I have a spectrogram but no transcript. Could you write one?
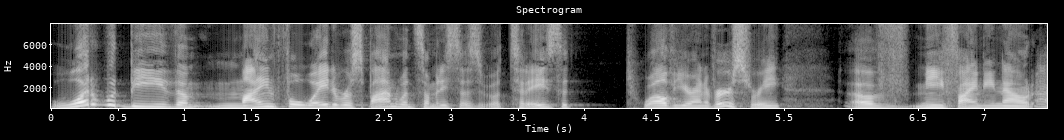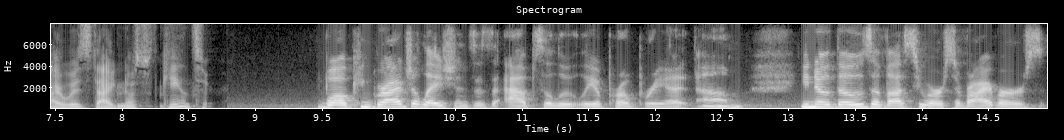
What would be the mindful way to respond when somebody says, well, today's the 12 year anniversary of me finding out I was diagnosed with cancer? Well, congratulations is absolutely appropriate. Um, you know, those of us who are survivors,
